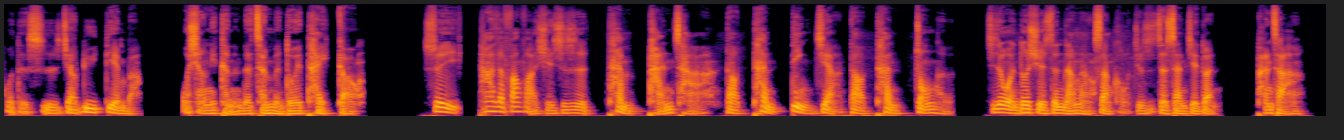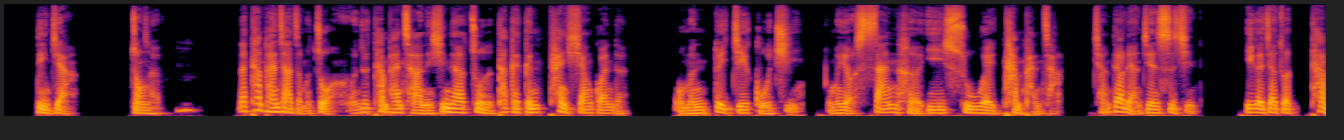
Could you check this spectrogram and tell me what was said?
或者是叫绿电吧，我想你可能的成本都会太高。所以它的方法学就是碳盘查到碳定价到碳综合。其实我很多学生朗朗上口，就是这三阶段：盘查、定价、综合。那碳盘查怎么做？我就碳盘查，你现在要做的大概跟碳相关的，我们对接国际。我们有三合一数位碳盘查，强调两件事情，一个叫做碳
